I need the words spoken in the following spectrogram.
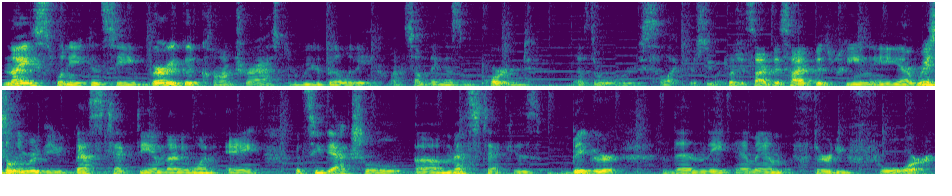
Nice when you can see very good contrast and readability on something as important as the rotary selector switch. You put it side by side between a uh, recently reviewed Mestek DM91A. You can see the actual uh, Mestek is bigger than the MM34.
